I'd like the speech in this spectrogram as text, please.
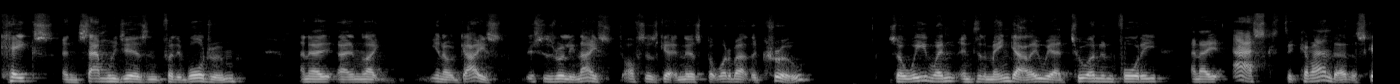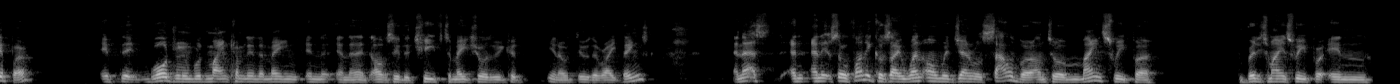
cakes and sandwiches and for the wardroom, and I, I'm like, you know, guys, this is really nice. Officers getting this, but what about the crew? So we went into the main galley. We had 240, and I asked the commander, the skipper, if the wardroom would mind coming in the main, in the, and then obviously the chief to make sure that we could, you know, do the right things. And that's and, and it's so funny because I went on with General Selva onto a minesweeper, British minesweeper in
